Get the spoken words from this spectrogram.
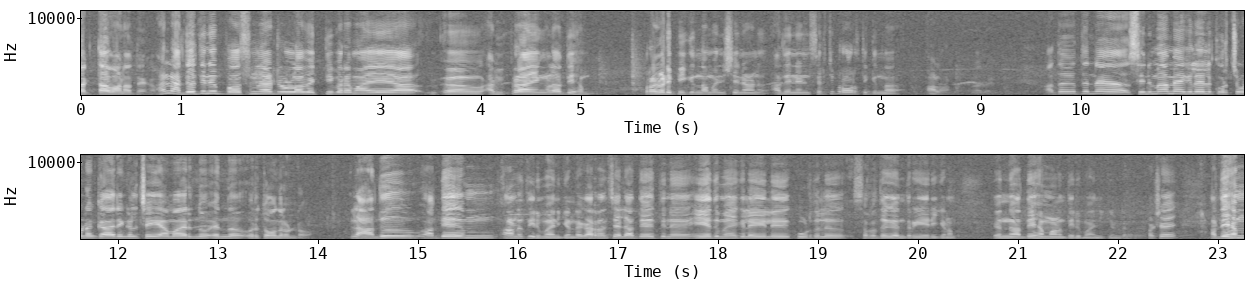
വക്താവാണ് അദ്ദേഹം. അല്ല അദ്ദേഹത്തിന് പേഴ്സണലായിട്ടുള്ള വ്യക്തിപരമായ അഭിപ്രായങ്ങൾ അദ്ദേഹം പ്രകടിപ്പിക്കുന്ന മനുഷ്യനാണ്. അതിനനുസരിച്ച് പ്രവർത്തിക്കുന്ന ആളാണ്. അദ്ദേഹത്തിന് സിനിമാ മേഖലയിൽ കുറച്ചുകൂടെ കാര്യങ്ങൾ ചെയ്യാമായിരുന്നു എന്ന് ഒരു തോന്നലുണ്ടോ? അല്ല അത് അദ്ദേഹം ആണ് തീരുമാനിക്കേണ്ടത്. കാരണം വെച്ചാൽ അദ്ദേഹത്തിന് ഏത് മേഖലയിൽ കൂടുതൽ ശ്രദ്ധ കേന്ദ്രീകരിക്കണം എന്ന് അദ്ദേഹമാണ് തീരുമാനിക്കേണ്ടത്. പക്ഷേ അദ്ദേഹം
